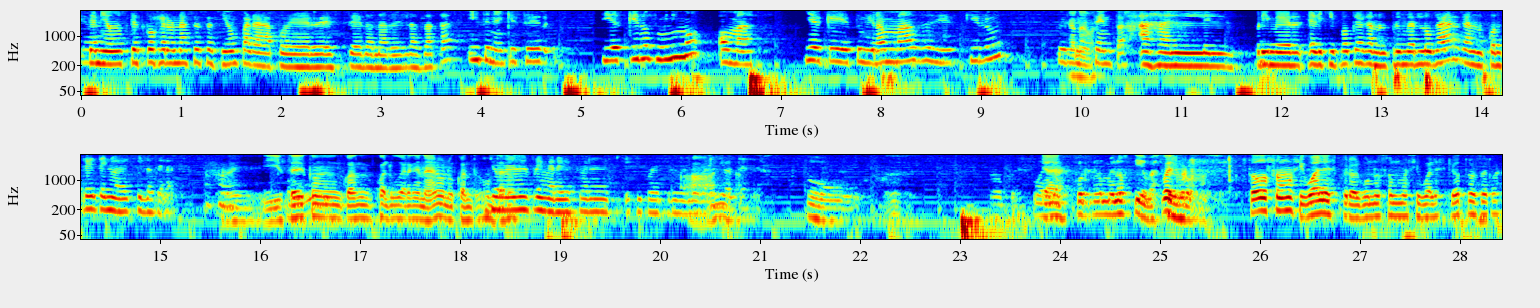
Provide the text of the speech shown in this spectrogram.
iba- Teníamos que escoger una asociación para poder este, donarle las latas. y tenía que ser 10 kilos mínimo o más. Y el que tuviera más de 10 kilos, pues Ganaba. 60. Ajá, el, el primer, el equipo que ganó el primer lugar ganó con 39 kilos de latas. Ay, ¿Y ustedes con, cuán- cuál lugar ganaron o cuánto Yo en juntaron? el primero, yo estuve en el equipo del primer Ah, lugar. Y yo el tercero. Oh, No, pues, bueno, ya. por lo menos te llevaste Pues- bronce. Todos somos iguales, pero algunos son más iguales que otros, ¿verdad?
